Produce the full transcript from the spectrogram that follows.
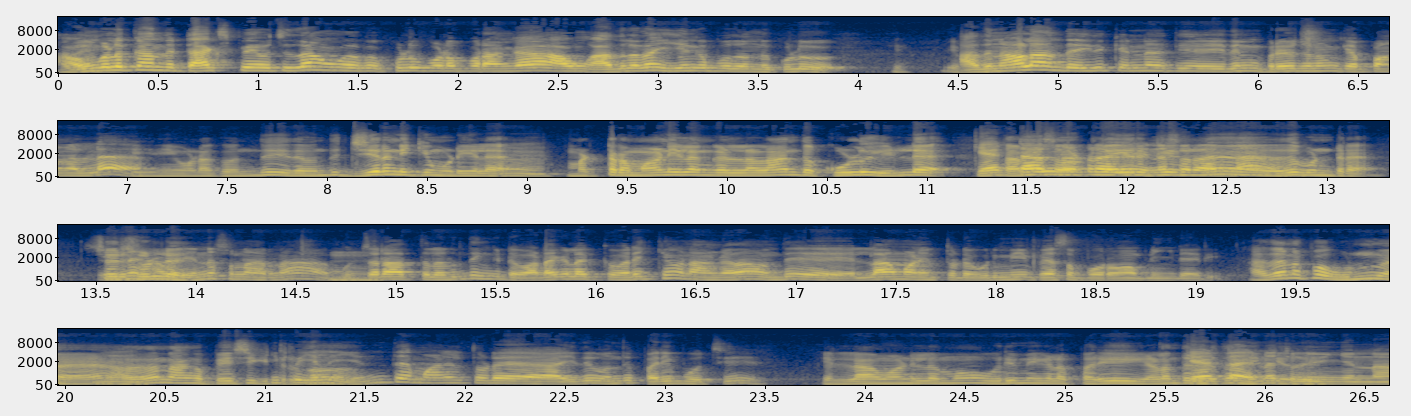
அவங்களுக்கும் அந்த டாக்ஸ் பே வச்சு தான் அவங்க குழு போட போறாங்க. அவங்க அதுலதான் இயங்க போகுது அந்த குழு. அதனால அந்த இதுக்கு என்ன இதுன்னு பிரயோஜனம் கேட்பாங்கல்ல? உனக்கு வந்து இதை வந்து ஜீரணிக்க முடியல. மற்ற மாநிலங்கள்ல எல்லாம் இந்த குழு இல்ல. இது பண்ற. சரி சொல்லு. என்ன சொன்னாருன்னா குஜராத்ல இருந்து இங்கிட்டு வடகிழக்கு வரைக்கும் நாங்க தான் வந்து எல்லா மாநிலத்தோட உரிமையும் பேச போறோம் அப்படிங்கிறாரு. அதானப்பா உண்மை. அதான் நாங்க பேசிக்கிட்டு இருக்கோம். எந்த மாநிலத்தோட இது வந்து பறி போச்சு எல்லா மாநிலமும் உரிமைகளை பறி தான் என்ன. சொல்லுவீங்கன்னா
